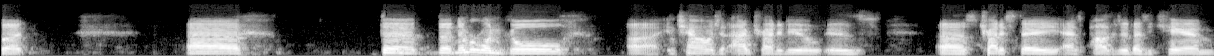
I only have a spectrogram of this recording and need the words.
but uh, the the number one goal uh, and challenge that I've tried to do is uh, try to stay as positive as you can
